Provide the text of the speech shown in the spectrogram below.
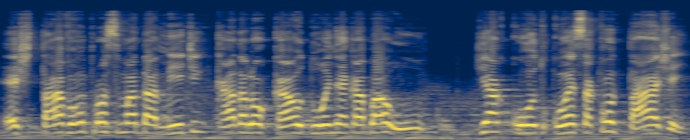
estavam aproximadamente em cada local do Anhangabaú. De acordo com essa contagem,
